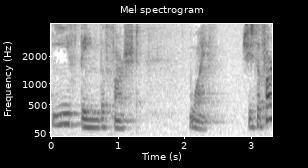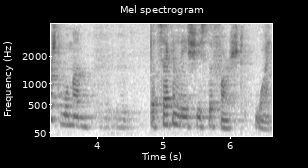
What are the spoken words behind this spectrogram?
Eve being the first wife. She's the first woman, but secondly, she's the first wife.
